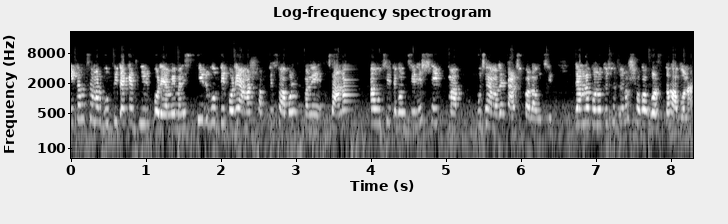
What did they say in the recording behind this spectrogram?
এটা হচ্ছে আমার বুদ্ধিটাকে ধীর করে, আমি মানে স্থির বুদ্ধি করে আমার সবকিছু অবল মানে জানা উচিত এবং জেনে সেই বুঝে আমাদের কাজ করা উচিত যে আমরা কোনো কিছুর জন্য শোকগ্রস্ত হব না।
